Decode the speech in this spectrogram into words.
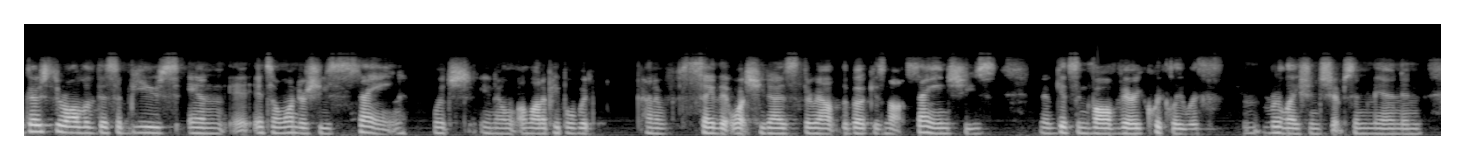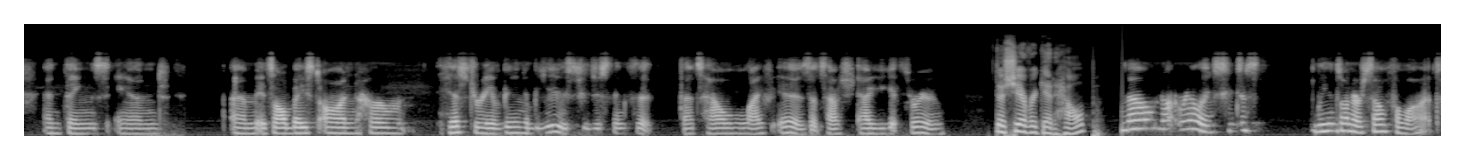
goes through all of this abuse and it's a wonder she's sane which you know a lot of people would kind of say that what she does throughout the book is not sane. She's you know gets involved very quickly with relationships and men and and things. And um, it's all based on her history of being abused. She just thinks that that's how life is. That's how she, how you get through. Does she ever get help? no not really. She just leans on herself a lot.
